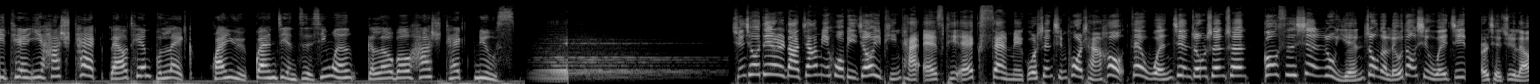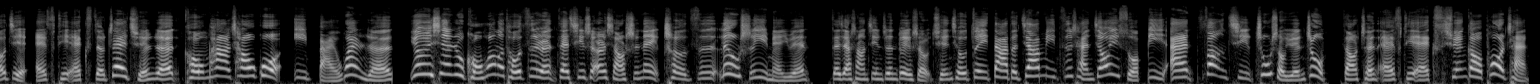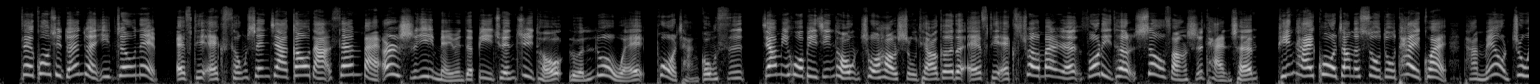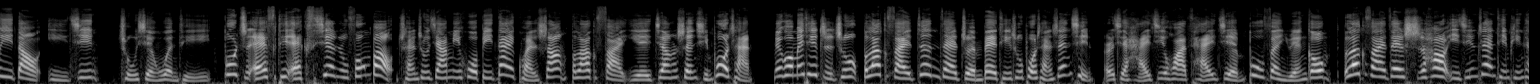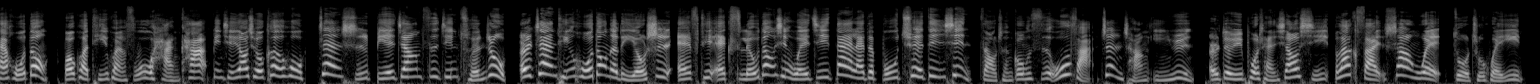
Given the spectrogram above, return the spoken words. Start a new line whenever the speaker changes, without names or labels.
一天一 hashtag 聊天不累，环宇关键字新闻 global hashtag news。
全球第二大加密货币交易平台 FTX 在美国申请破产后，在文件中声称公司陷入严重的流动性危机，而且据了解，FTX 的债权人恐怕超过一百万人。由于陷入恐慌的投资人在七十二小时内撤资六十亿美元，再加上竞争对手全球最大的加密资产交易所币安放弃出手援助，造成 FTX 宣告破产。在过去短短一周内，FTX 从身价高达三百二十亿美元的币圈巨头沦落为破产公司。加密货币金童、绰号“薯条哥”的 FTX 创办人弗里特受访时坦承，平台扩张的速度太快，他没有注意到已经出现问题。不止 FTX 陷入风暴，传出加密货币贷款商 BlockFi 也将申请破产。美国媒体指出，BlockFi 正在准备提出破产申请，而且还计划裁减部分员工。BlockFi 在十号已经暂停平台活动，包括提款服务喊卡，并且要求客户暂时别将资金存入。而暂停活动的理由是 FTX 流动性危机带来的不确定性，造成公司无法正常营运。而对于破产消息，BlockFi 尚未做出回应。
